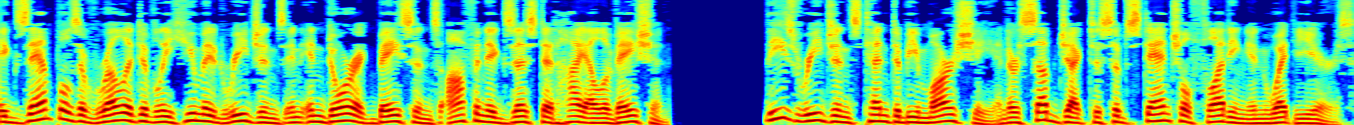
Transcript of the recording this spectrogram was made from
Examples of relatively humid regions in endorheic basins often exist at high elevation. These regions tend to be marshy and are subject to substantial flooding in wet years.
